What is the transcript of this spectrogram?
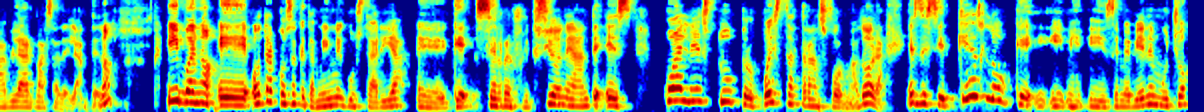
hablar más adelante, ¿no? Y bueno, eh, otra cosa que también me gustaría eh, que se reflexione antes es, ¿cuál es tu propuesta transformadora? Es decir, ¿qué es lo que, y, y se me viene mucho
